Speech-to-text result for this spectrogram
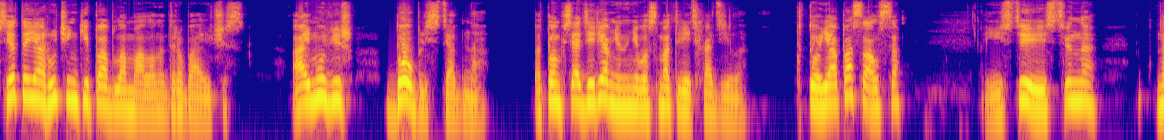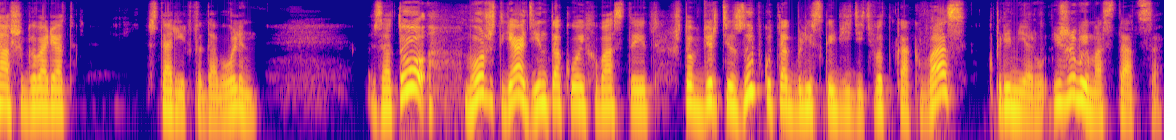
Все-то я рученьки пообломала, надрываючись. А ему, вишь, доблесть одна. Потом вся деревня на него смотреть ходила. Кто я опасался? Естественно, наши говорят. Старик-то доволен. Зато, может, я один такой хвастает, чтоб вертизубку так близко видеть, вот как вас, к примеру, и живым остаться.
